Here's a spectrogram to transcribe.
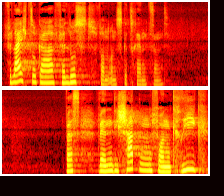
vielleicht sogar Verlust von uns getrennt sind? Was, wenn die Schatten von Krieg,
